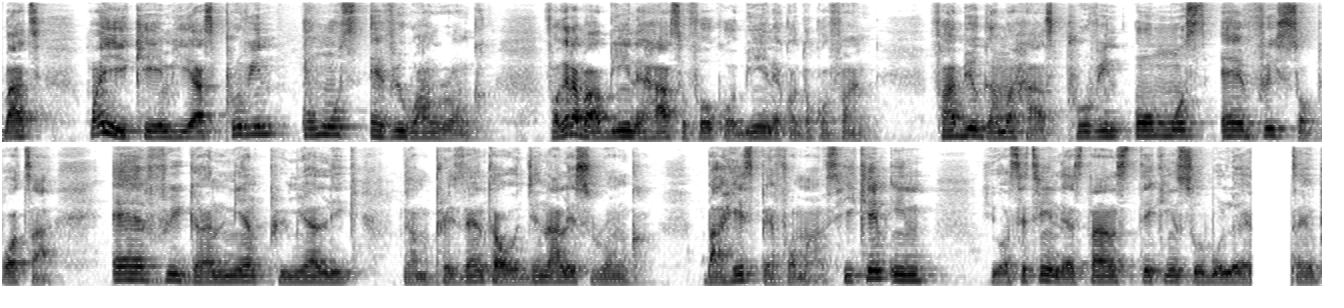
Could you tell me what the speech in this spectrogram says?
but when he came, he has proven almost everyone wrong. Forget about being a House of Folk or being a Kotoko fan. Fabio Gama has proven almost every supporter, every Ghanaian Premier League um, presenter or journalist wrong by his performance. He came in, he was sitting in the stands, taking Sobolo and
